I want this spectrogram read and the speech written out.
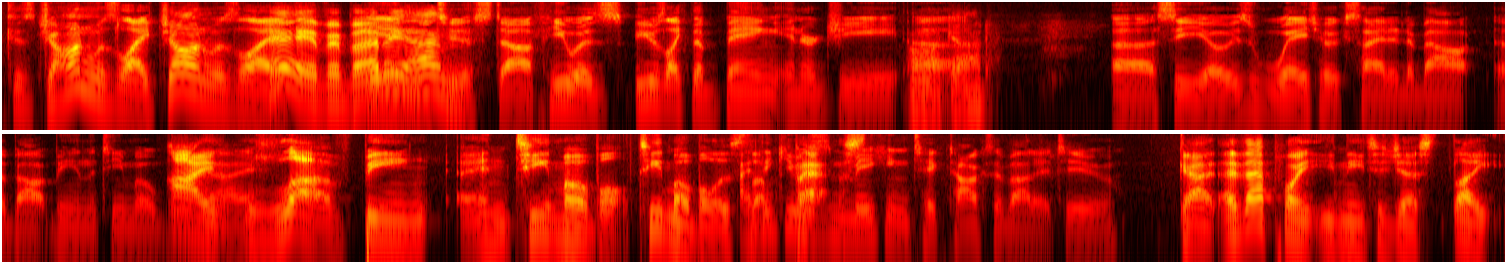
Because John was like, John was like, Hey, everybody, into I'm- stuff. He was he was like the Bang Energy. oh uh, my god uh, CEO is way too excited about about being the T-Mobile I guy. love being in T-Mobile. T-Mobile is the I think he best. was making TikToks about it too. God, at that point, you need to just like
